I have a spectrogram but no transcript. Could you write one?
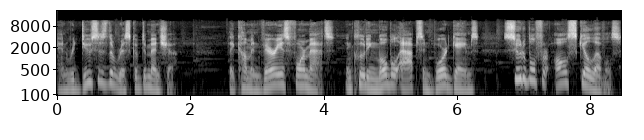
and reduces the risk of dementia. They come in various formats, including mobile apps and board games, suitable for all skill levels.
